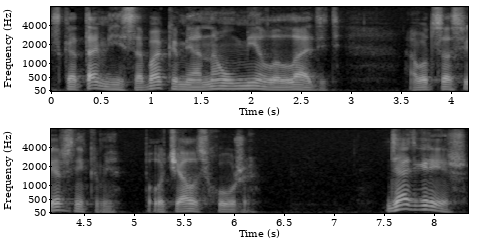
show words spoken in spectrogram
С котами и собаками она умела ладить, а вот со сверстниками получалось хуже. «Дядь Гриш,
